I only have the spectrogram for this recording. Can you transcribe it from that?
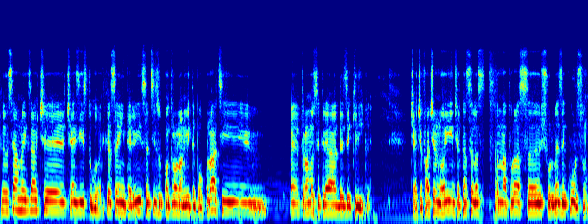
înseamnă exact ce, ce ai zis tu, adică să intervii, să ții sub control anumite populații pentru a nu se crea dezechilibre. Ceea ce facem noi, încercăm să lăsăm natura să-și urmeze cursul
